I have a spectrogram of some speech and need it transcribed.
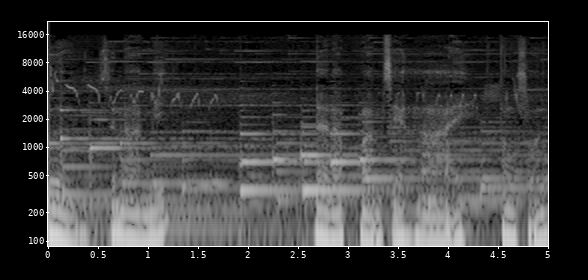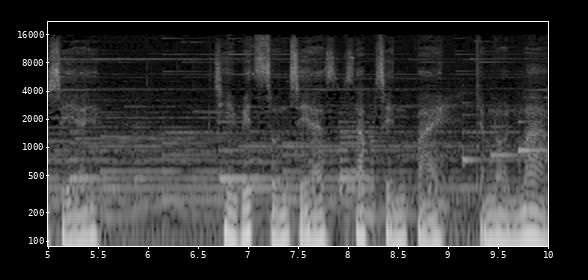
ลื่นสึนามิ ได้รับความเสียหายต้องสูญเสีย ชีวิตสูญเสียทรัพย์สินไปจำนวนมาก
